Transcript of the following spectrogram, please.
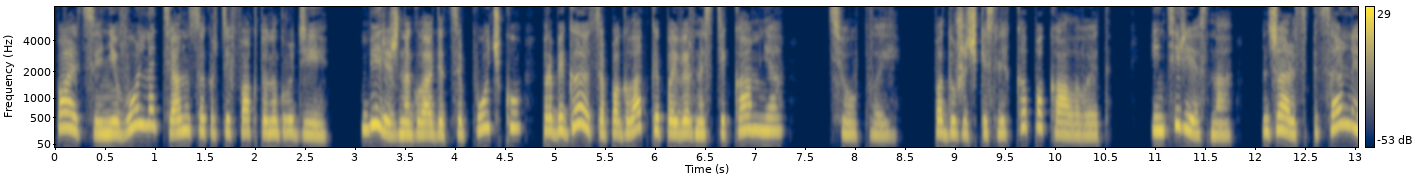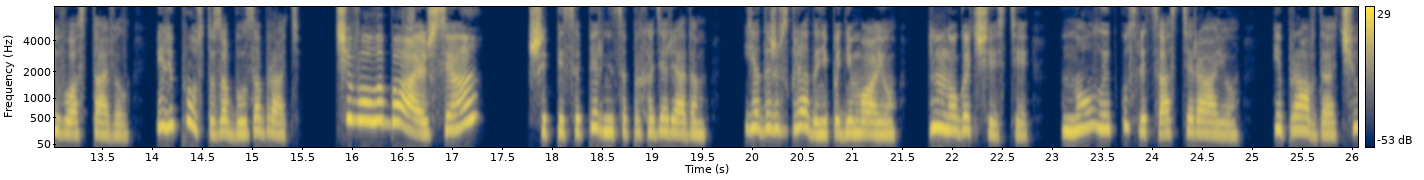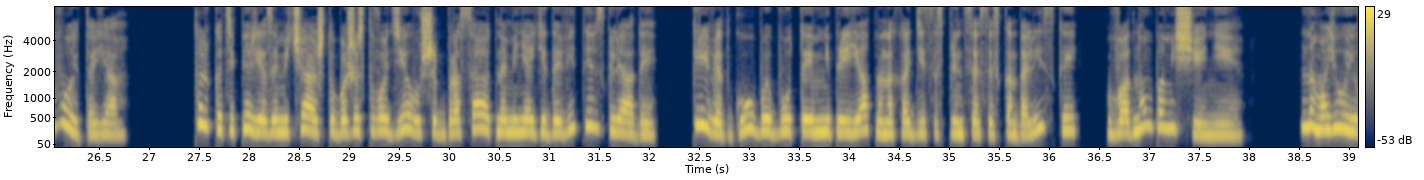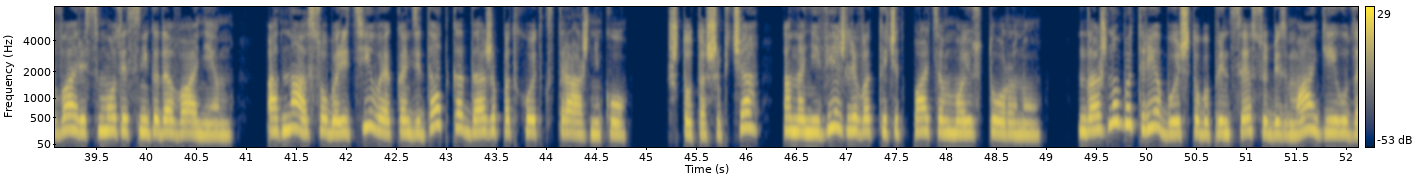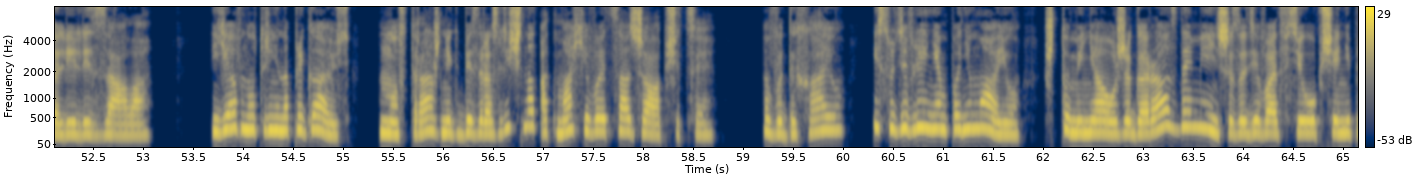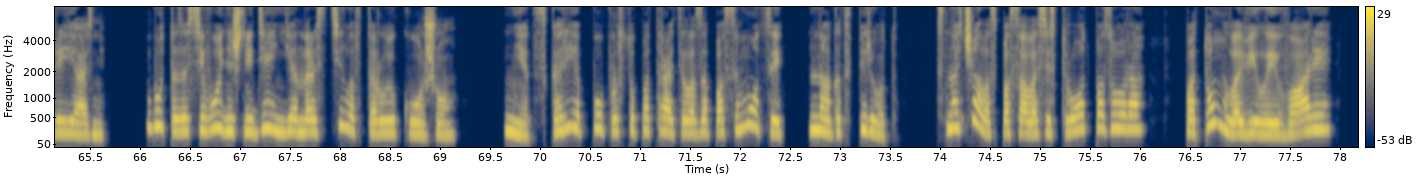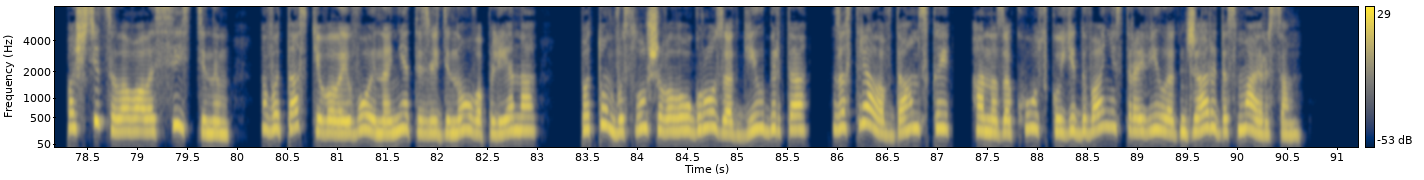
Пальцы невольно тянутся к артефакту на груди, бережно гладят цепочку, пробегаются по гладкой поверхности камня. Теплый. Подушечки слегка покалывает. Интересно, Джаред специально его оставил или просто забыл забрать? «Чего улыбаешься, а?» — шипит соперница, проходя рядом. Я даже взгляда не поднимаю. Много чести, но улыбку с лица стираю. И правда, чего это я? Только теперь я замечаю, что большинство девушек бросают на меня ядовитые взгляды, кривят губы, будто им неприятно находиться с принцессой-скандалисткой в одном помещении. На мою Ивари смотрят с негодованием. Одна особо ретивая кандидатка даже подходит к стражнику. Что-то шепча, она невежливо тычет пальцем в мою сторону. Должно быть, требует, чтобы принцессу без магии удалили из зала. Я внутренне напрягаюсь, но стражник безразлично отмахивается от жалобщицы. Выдыхаю и с удивлением понимаю, что меня уже гораздо меньше задевает всеобщая неприязнь, будто за сегодняшний день я нарастила вторую кожу. Нет, скорее попросту потратила запас эмоций на год вперед. Сначала спасала сестру от позора, потом ловила Ивари, почти целовалась с истинным, вытаскивала его и на нет из ледяного плена, потом выслушивала угрозы от Гилберта, застряла в дамской, а на закуску едва не стравила Джареда с Майерсом.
